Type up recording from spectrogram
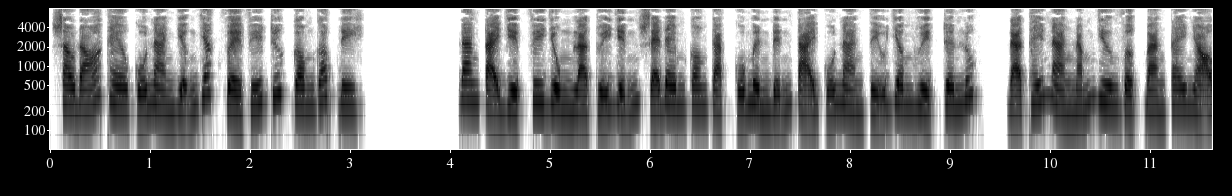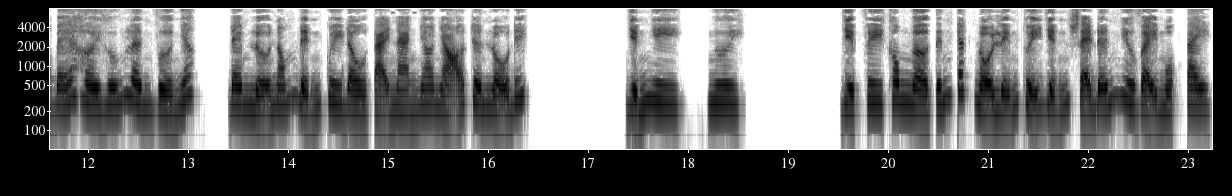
sau đó theo của nàng dẫn dắt về phía trước gom góp đi. Đang tại Diệp Phi dùng là Thủy Dĩnh sẽ đem con cặc của mình đỉnh tại của nàng tiểu dâm huyệt trên lúc, đã thấy nàng nắm dương vật bàn tay nhỏ bé hơi hướng lên vừa nhất, đem lửa nóng đỉnh quy đầu tại nàng nho nhỏ trên lỗ điếc. Dĩnh Nhi, ngươi. Diệp Phi không ngờ tính cách nội liễm Thủy Dĩnh sẽ đến như vậy một tay,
